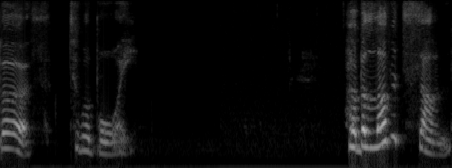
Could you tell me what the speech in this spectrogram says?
birth to a boy. Her beloved son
